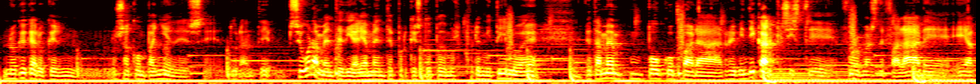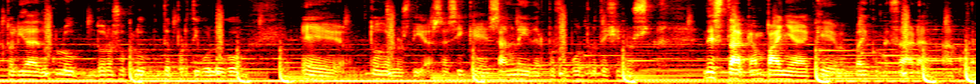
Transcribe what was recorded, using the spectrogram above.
no que quero que nos acompañedes eh, durante, seguramente diariamente, porque isto podemos permitilo, e, eh? e tamén un pouco para reivindicar que existe formas de falar e, eh? e a actualidade do club, do noso club Deportivo Lugo eh, todos os días. Así que, San Neider, por favor, protéxenos nesta campaña que vai comezar agora.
